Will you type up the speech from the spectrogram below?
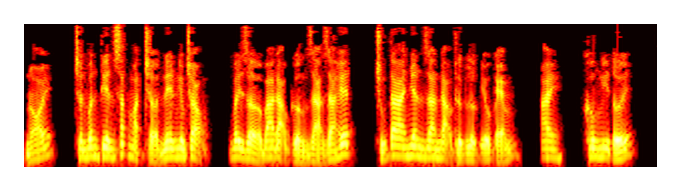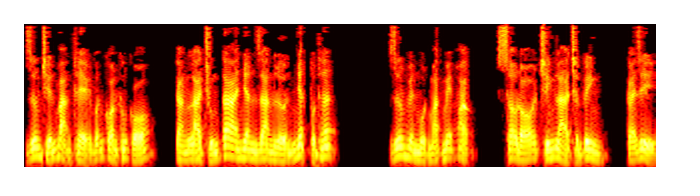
Nói, trần vân tiên sắc mặt trở nên nghiêm trọng, bây giờ ba đạo cường giả ra hết, chúng ta nhân gian đạo thực lực yếu kém, ai, không nghĩ tới, dương chiến bản thể vẫn còn không có, càng là chúng ta nhân gian lớn nhất tổn thất. Dương huyền một mặt mê hoặc, sau đó chính là trần kinh, cái gì?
